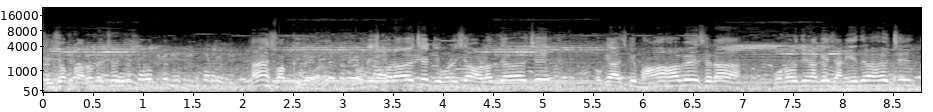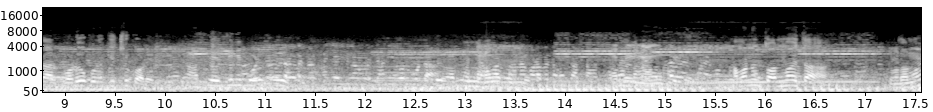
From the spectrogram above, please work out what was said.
সেই সব কারণে হ্যাঁ সব কিছু করা নোটিশ করা হয়েছে ডিমোলিশন অর্ডার দেওয়া হয়েছে। ওকে আজকে ভাঙা হবে সেটা পনেরো দিন আগে জানিয়ে দেওয়া হয়েছে তারপরেও কোনো কিছু করে আমার ওই তন্ময়তা আপনার নাম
